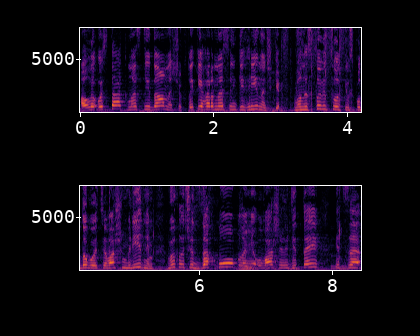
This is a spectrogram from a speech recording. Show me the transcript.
Але ось так на сніданочок, такі гарнесенькі гріночки, вони 100% сподобаються вашим рідним, викличуть захоплення у ваших дітей, і це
